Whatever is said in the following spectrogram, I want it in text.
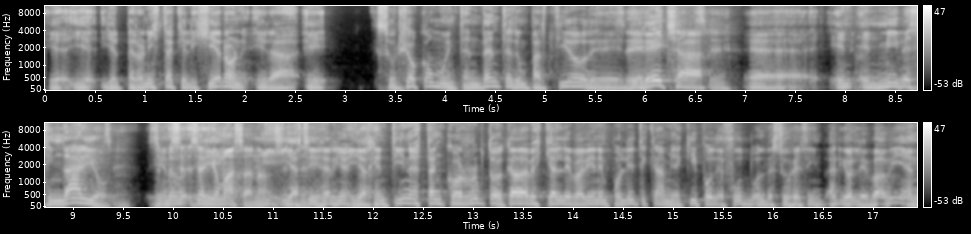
Y, y- y el peronista que eligieron era, eh, surgió como intendente de un partido de Sí, derecha sí. eh, en, en mi vecindario. Sí, You know, Sergio y- Massa, ¿no? Y, Sí, y así, sí. Sergio. Y Argentina es tan corrupto que cada vez que a él le va bien en política, a mi equipo de fútbol de su vecindario le va bien.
